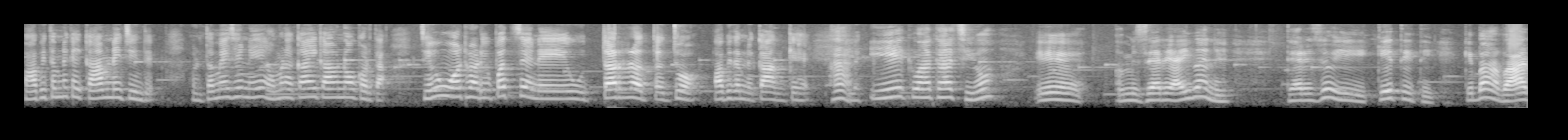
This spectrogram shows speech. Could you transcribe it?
ભાભી તમને કંઈ કામ નહીં ચીંધે. પણ તમે છે ને હમણાં કાંઈ કામ ન કરતા. જેવું અઠવાડિયું પતશે ને એવું તરત જો ભાભી તમને કામ કહે. હા એક વાત સાચી હો. એ અમે જ્યારે આવ્યા ને ત્યારે જો એ કહેતી હતી કે બા વાર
